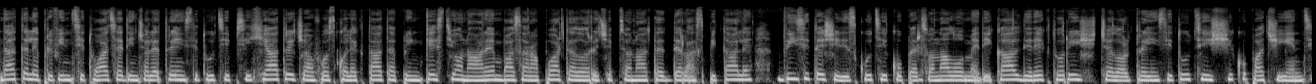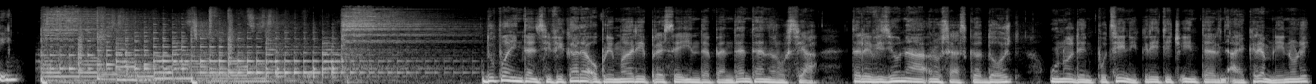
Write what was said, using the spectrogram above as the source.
Datele privind situația din cele trei instituții psihiatrice au fost colectate prin chestionare în baza rapoartelor recepționate de la spitale, vizite și discuții cu personalul medical, directorii și celor trei instituții și cu pacienții. După intensificarea oprimării presei independente în Rusia, televiziunea rusească Dojd, unul din puținii critici interni ai Kremlinului,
